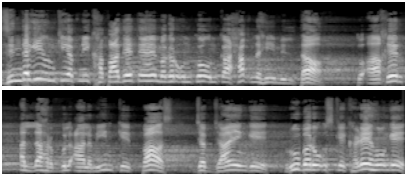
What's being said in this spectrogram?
زندگی ان کی اپنی کھپا دیتے ہیں، مگر ان کو ان کا حق نہیں ملتا۔ تو آخر اللہ رب العالمین کے پاس جب جائیں گے، روبرو اس کے کھڑے ہوں گے،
